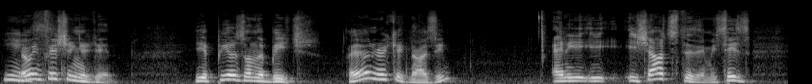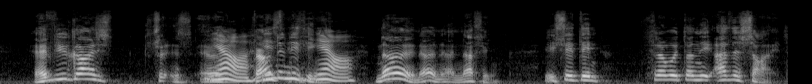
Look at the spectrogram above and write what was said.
Yes. They went fishing again. He appears on the beach. They don't recognize him. And he, he, he shouts to them. He says, Have you guys uh, yeah. found anything? Yeah. No, no, no, nothing. He said, Then throw it on the other side.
